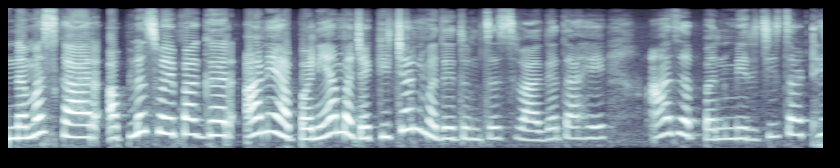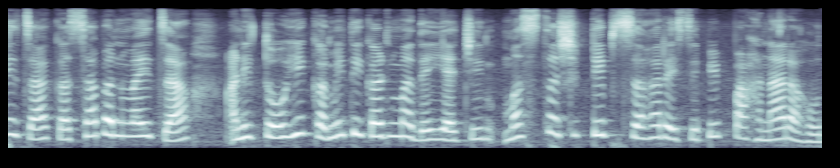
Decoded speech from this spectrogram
नमस्कार आपलं स्वयंपाकघर आणि आपण या माझ्या किचनमध्ये तुमचं स्वागत आहे. आज आपण मिरचीचा ठेचा कसा बनवायचा आणि तोही कमी तिखटमध्ये याची मस्त अशी टिप्ससह रेसिपी पाहणार आहोत.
